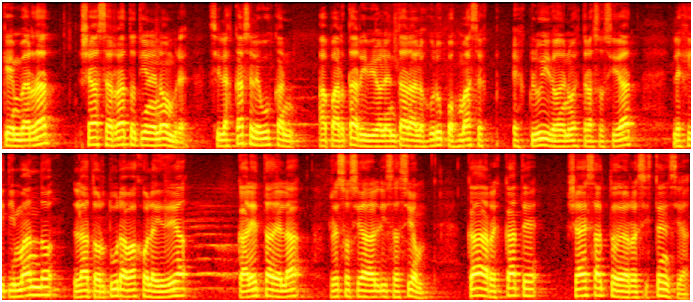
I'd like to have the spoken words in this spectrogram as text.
que en verdad ya hace rato tienen nombre. Si las cárceles buscan apartar y violentar a los grupos más excluidos de nuestra sociedad, legitimando la tortura bajo la idea careta de la resocialización. Cada rescate ya es acto de resistencia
